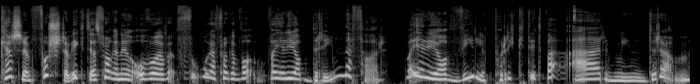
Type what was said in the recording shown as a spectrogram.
kanske den första viktigaste frågan är att våga, våga fråga vad, vad, är det jag brinner för? Vad är det jag vill på riktigt? Vad är min dröm?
